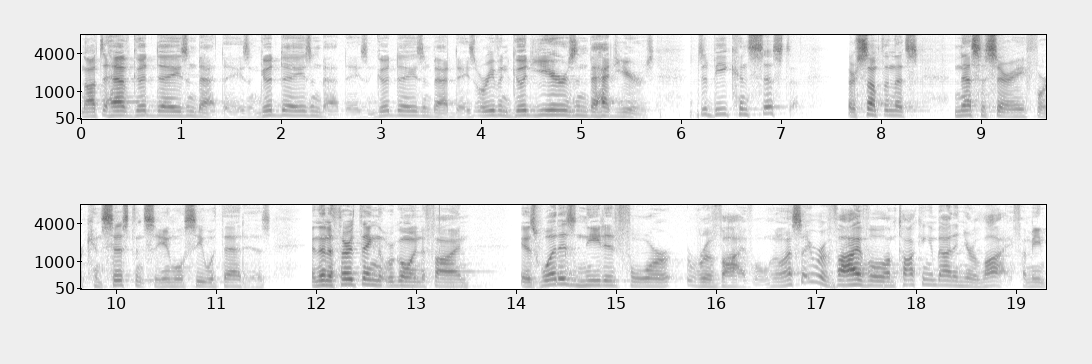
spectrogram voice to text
Not to have good days and bad days, and good days and bad days, and good days and bad days, or even good years and bad years. To be consistent. There's something that's necessary for consistency, and we'll see what that is. And then a third thing that we're going to find is what is needed for revival. When I say revival, I'm talking about in your life. I mean,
